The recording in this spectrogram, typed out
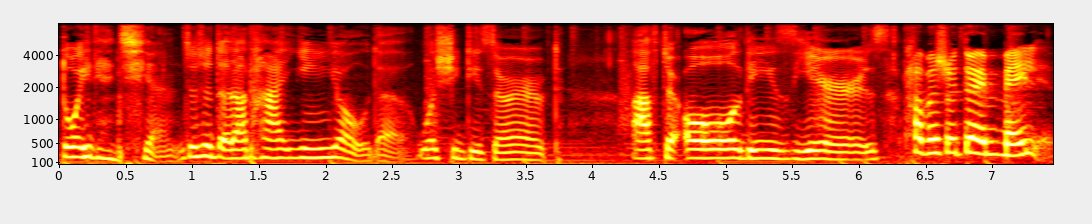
多一点钱，就是得到她应有的 what she deserved after all these years。他们说对每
